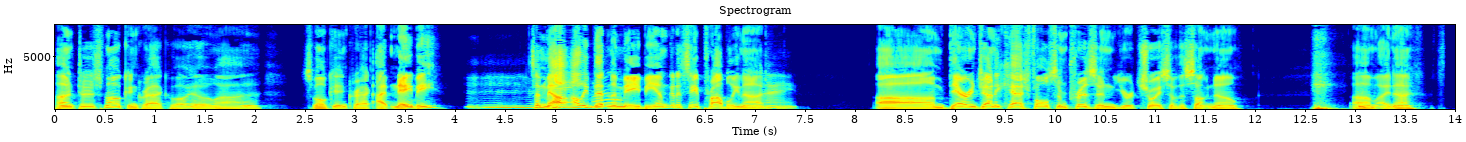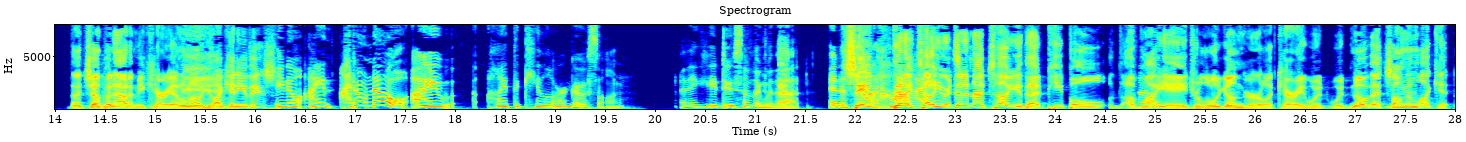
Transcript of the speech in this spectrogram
Hunter Smoking Crack. Oh, oh, uh, smoking crack. I, maybe. It's a, I'll, I'll leave that in the maybe. I'm going to say probably not. All right. Um, Darren Johnny Cash Folsom Prison. Your choice of the song. No. Um, I know. Not jumping out at me, Carrie. I don't know. You like any of these? You know, I I don't know. I I like the Key Largo song. I think you could do something with that. And it's Sam, not did I tell you or did I not tell you that people of uh. my age or a little younger, like Carrie, would, would know that song and like it?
